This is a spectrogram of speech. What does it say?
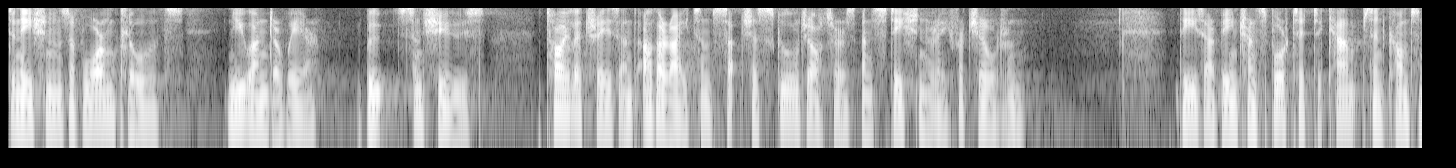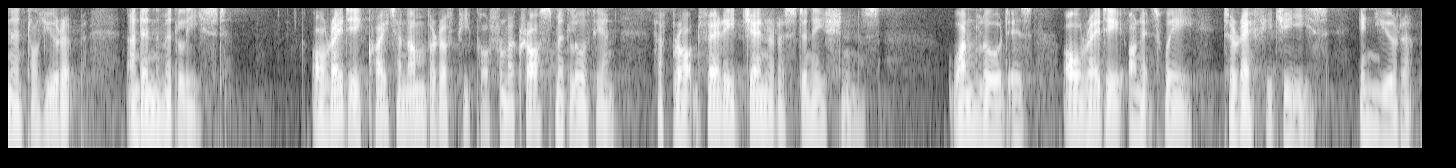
donations of warm clothes, new underwear, boots and shoes, toiletries and other items such as school jotters and stationery for children. These are being transported to camps in continental Europe and in the Middle East. Already, quite a number of people from across Midlothian have brought very generous donations. One load is already on its way to refugees in Europe.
